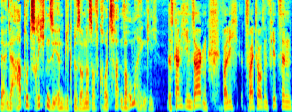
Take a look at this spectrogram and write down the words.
Ja, in der APUZ richten Sie Ihren Blick besonders auf Kreuzfahrten. Warum eigentlich? Das kann ich Ihnen sagen, weil ich 2014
